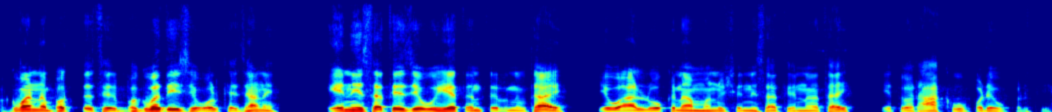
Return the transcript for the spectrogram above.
ભગવાનના ભક્ત છે ભગવતી છે, ઓળખે, જાણે. એની સાથે જેવું હેત અંતરનું થાય, એવું આ લોકના મનુષ્યની સાથે ન થાય, એ તો રાખવું પડે ઉપરથી.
